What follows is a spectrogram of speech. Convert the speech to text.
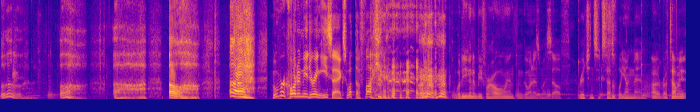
now. ooh. Oh. Oh. Oh. Who recorded me during ESAX? What the fuck? what are you gonna be for Halloween? I'm going as myself. Rich and successful young man. Alright, bro. Tell me,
